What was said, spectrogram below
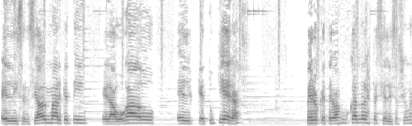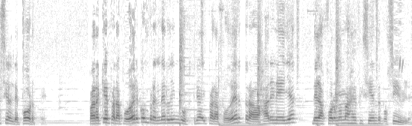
el licenciado en marketing, el abogado, el que tú quieras, pero que te vas buscando la especialización hacia el deporte. ¿Para qué? Para poder comprender la industria y para poder trabajar en ella de la forma más eficiente posible.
